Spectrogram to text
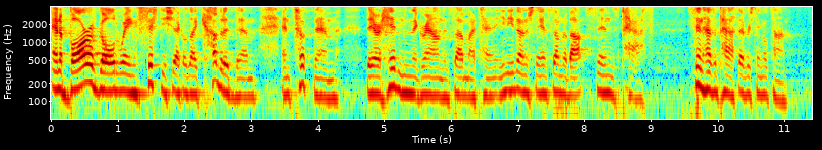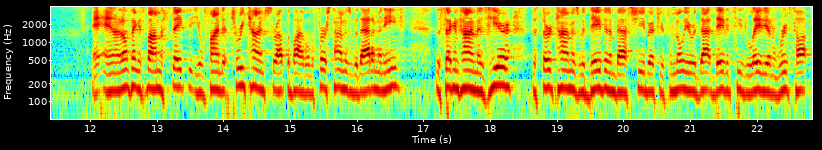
and a bar of gold weighing 50 shekels, I coveted them and took them. They are hidden in the ground inside my tent. You need to understand something about sin's path. Sin has a path every single time. And I don't think it's by mistake that you'll find it three times throughout the Bible. The first time is with Adam and Eve. The second time is here. The third time is with David and Bathsheba. If you're familiar with that, David sees a lady on a rooftop.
